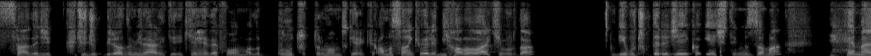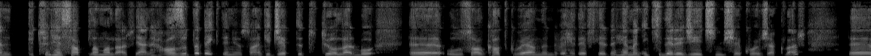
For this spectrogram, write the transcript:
sadece küçücük bir adım ilerideki iki hedef olmalı. Bunu tutturmamız gerekiyor. Ama sanki öyle bir hava var ki burada. Bir buçuk dereceyi geçtiğimiz zaman hemen bütün hesaplamalar yani hazırda bekleniyor. Sanki cepte tutuyorlar bu e, ulusal katkı beyanlarını ve hedeflerini. Hemen iki derece için bir şey koyacaklar. E,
